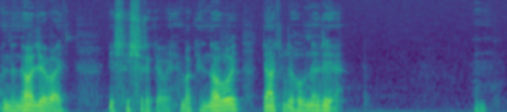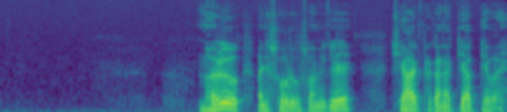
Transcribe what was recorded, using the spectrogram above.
અને ન લેવાય. એ શિષ્ય કહેવાય. બાકી ન હોય, ત્યાં સુધી હોમને રહે. મળ્યું અને છોડવું સ્વામી કે ચાર પ્રકારના ત્યાગ કહેવાય.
